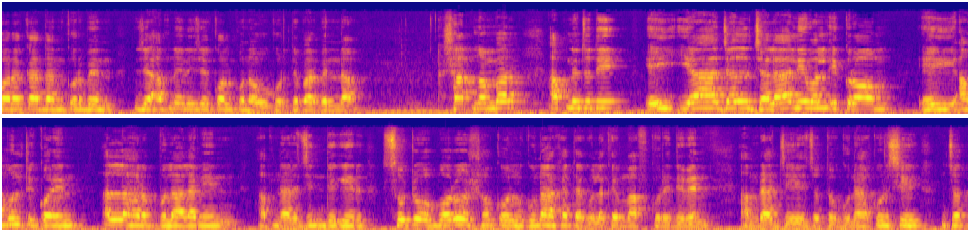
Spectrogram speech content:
বারাকা দান করবেন যে আপনি নিজে কল্পনাও করতে পারবেন না। সাত নম্বর, আপনি যদি এই ইয়াজাল জালালি ওয়াল ইকরম এই আমলটি করেন, আল্লাহ রব্বুল আলমিন আপনার জিন্দগির ছোট বড় সকল গুনাহ খাতাগুলোকে মাফ করে দেবেন। আমরা যে যত গুনাহ করছি, যত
